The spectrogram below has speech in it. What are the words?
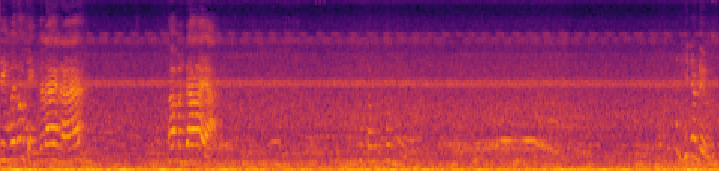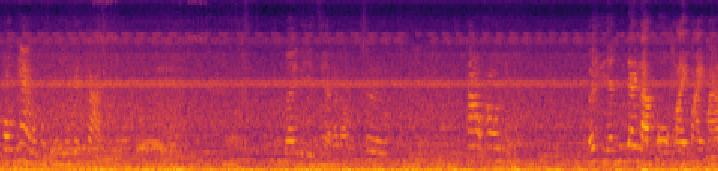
ริงไม่ต้องเห็นก็ได้นะ ถ้ามันได้อะ เดี๋ยวกองแย่มันก็นเป็การได้ด้เสียแล้วเออข้าเข้าเนี่ยเอ้ยิ่งได้ลำโพงใหม่ใหม่มา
